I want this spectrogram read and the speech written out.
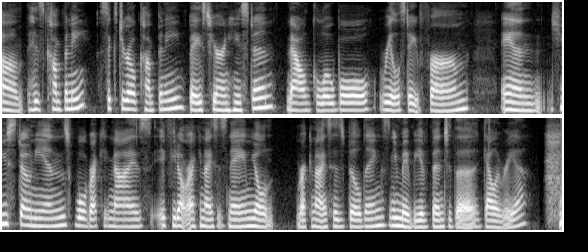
Um, his company, 60 year old company based here in Houston, now global real estate firm. And Houstonians will recognize, if you don't recognize his name, you'll recognize his buildings. You maybe have been to the Galleria.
